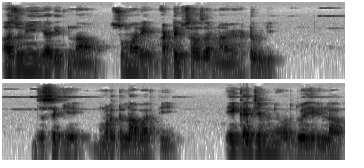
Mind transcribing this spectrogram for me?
अजूनही यादीत नाव सुमारे अठ्ठावीस हजार नावे हटवली. जसं की मृत लाभार्थी एकाच जमिनीवर दुहेरी लाभ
